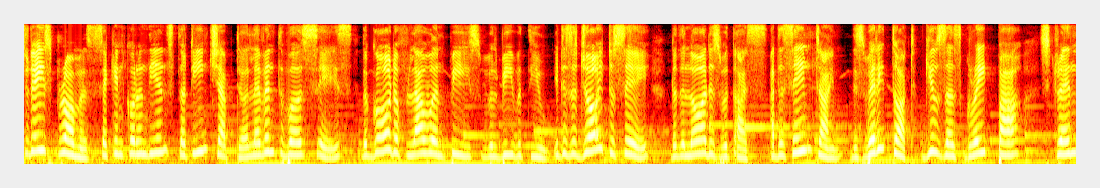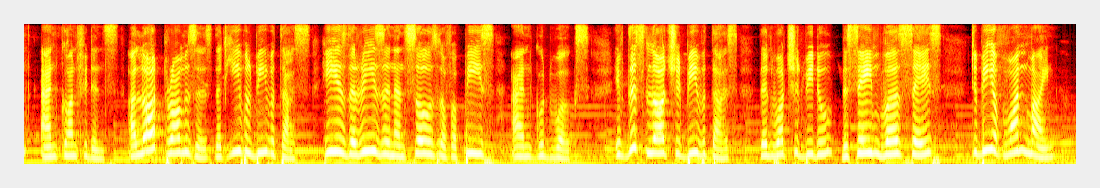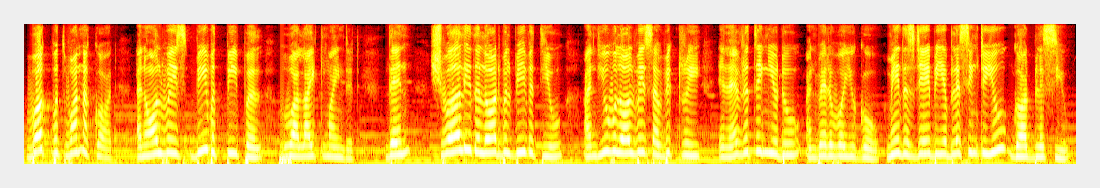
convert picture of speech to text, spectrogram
Today's promise, 2 Corinthians 13 chapter 11th verse says, The God of love and peace will be with you. It is a joy to say that the Lord is with us. At the same time, this very thought gives us great power, strength, and confidence. Our Lord promises that He will be with us. He is the reason and source of our peace and good works. If this Lord should be with us, then what should we do? The same verse says, To be of one mind, work with one accord, and always be with people who are like minded. Then surely the Lord will be with you, and you will always have victory in everything you do and wherever you go. May this day be a blessing to you. God bless you.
